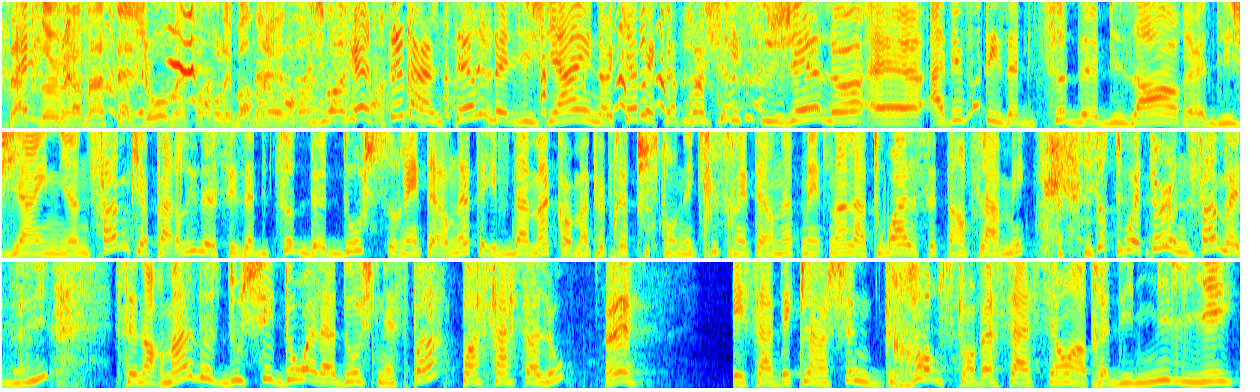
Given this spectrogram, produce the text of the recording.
Ça dure vraiment 7 jours, mais pas pour les bonnes raisons. Je vais rester dans le thème de l'hygiène, OK, avec le prochain sujet. Là. Euh, Avez-vous des habitudes bizarres euh, d'hygiène? Il y a une femme qui a parlé de ses habitudes de douche sur Internet. Et évidemment, comme à peu près tout ce qu'on écrit sur Internet, maintenant, la toile s'est enflammée. sur Twitter, une femme a dit C'est normal de se doucher d'eau à la douche, n'est-ce pas? Pas face à l'eau. Hein? Et ça a déclenché une grosse conversation entre des milliers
